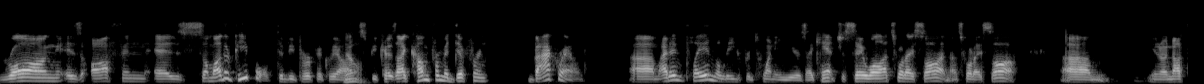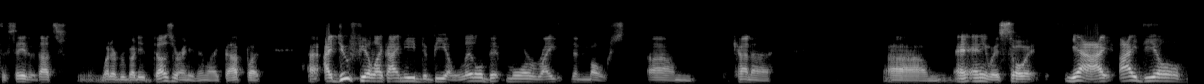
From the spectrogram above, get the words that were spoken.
wrong as often as some other people, to be perfectly honest, no. because I come from a different background. Um, I didn't play in the league for 20 years. I can't just say, well, that's what I saw and that's what I saw. Um, you know, not to say that that's what everybody does or anything like that, but I, I do feel like I need to be a little bit more right than most um, to kind of. Um, anyway, so yeah, I, I deal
